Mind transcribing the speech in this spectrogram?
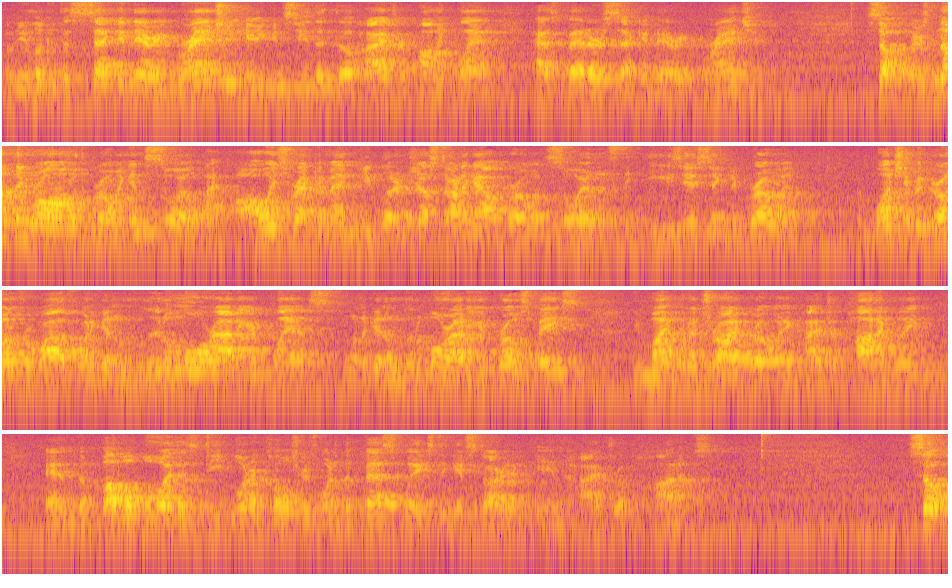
When you look at the secondary branching here, you can see that the hydroponic plant has better secondary branching. So there's nothing wrong with growing in soil. I always recommend people that are just starting out grow in soil. It's the easiest thing to grow in. But once you've been growing for a while, if you want to get a little more out of your plants, you want to get a little more out of your grow space, you might want to try growing hydroponically. And the Bubble Boy, this deep water culture, is one of the best ways to get started in hydroponics. So,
